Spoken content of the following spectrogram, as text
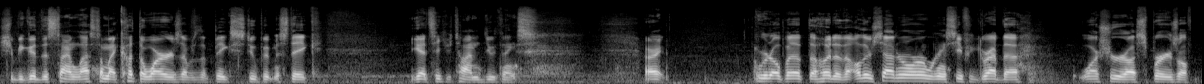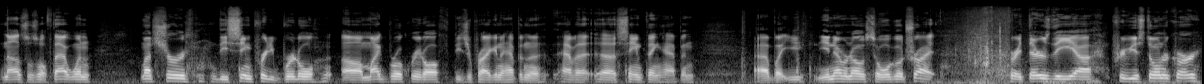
Should be good this time. Last time I cut the wires, that was a big, stupid mistake. You gotta take your time to do things. All right, we're gonna open up the hood of the other Saturn Aurora. We're gonna see if we grab the washer uh, spurs off, nozzles off that one. Not sure. These seem pretty brittle. Uh, Mike broke right off. These are probably to happen to have a uh, same thing happen. Uh, but you, you never know, so we'll go try it. Right there's the uh, previous donor car.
